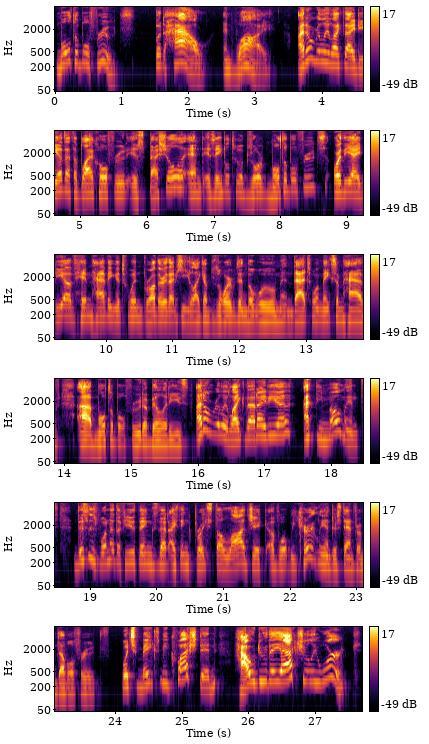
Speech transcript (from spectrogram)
multiple fruits, but how and why? I don't really like the idea that the black hole fruit is special and is able to absorb multiple fruits, or the idea of him having a twin brother that he like absorbed in the womb and that's what makes him have uh, multiple fruit abilities. I don't really like that idea. At the moment, this is one of the few things that I think breaks the logic of what we currently understand from devil fruits, which makes me question how do they actually work?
